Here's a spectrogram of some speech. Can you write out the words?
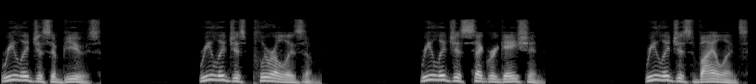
Religious abuse. Religious pluralism. Religious segregation. Religious violence.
